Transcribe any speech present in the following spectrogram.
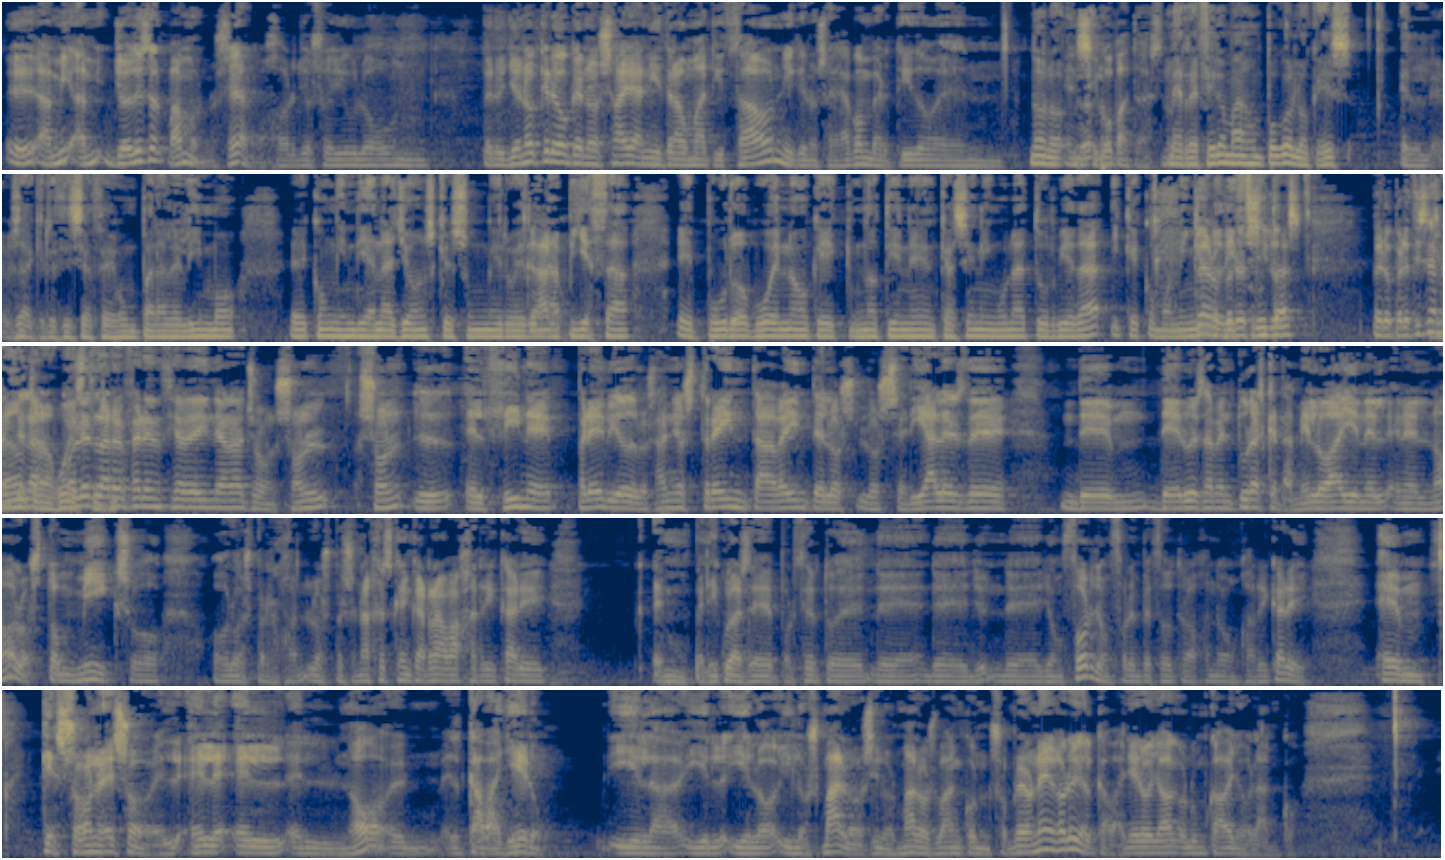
Eh, a, mí, a mí, yo desde, vamos, no sé, a lo mejor yo soy luego un pero yo no creo que nos haya ni traumatizado ni que nos haya convertido en, en psicópatas. Me refiero más un poco a lo que es, el, o sea, quiero decir, si hace un paralelismo eh, con Indiana Jones, que es un héroe de una pieza eh, puro, bueno, que no tiene casi ninguna turbiedad y que como niño lo disfrutas. Pero precisamente, ¿cuál es la referencia de Indiana Jones? Son, son el, cine previo de los años 30, 20, los, los seriales de, de, héroes de aventuras, que también lo hay en el, en el ¿no? los Tom Mix o, o los, los personajes que encarnaba Harry Carey, en películas de, por cierto, de, John Ford. John Ford empezó trabajando con Harry Carey, em, que son eso, el, el, ¿no? el, caballero y, la, y, y, los malos, y los malos van con un sombrero negro y el caballero ya con un caballo blanco.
